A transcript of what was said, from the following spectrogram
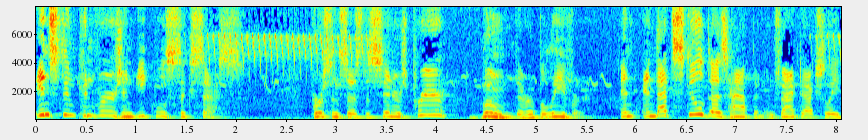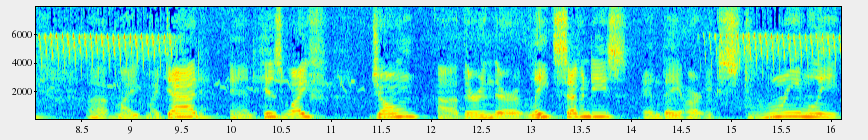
Instant conversion equals success. Person says the sinner's prayer, boom, they're a believer. And, and that still does happen. In fact, actually, uh, my, my dad and his wife, Joan, uh, they're in their late 70s and they are extremely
